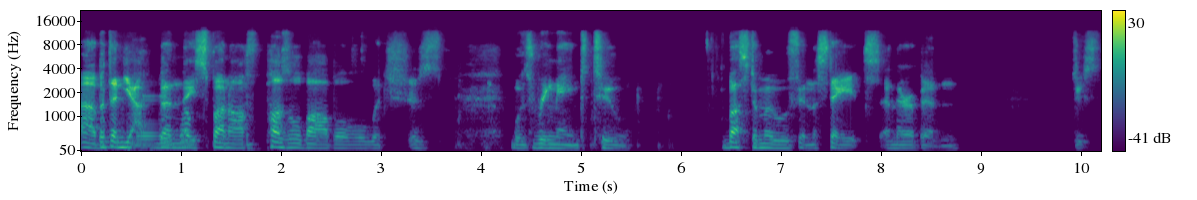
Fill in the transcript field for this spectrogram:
Uh, but then, yeah, then they spun off Puzzle Bobble, which is was renamed to bust a move in the states and there have been just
